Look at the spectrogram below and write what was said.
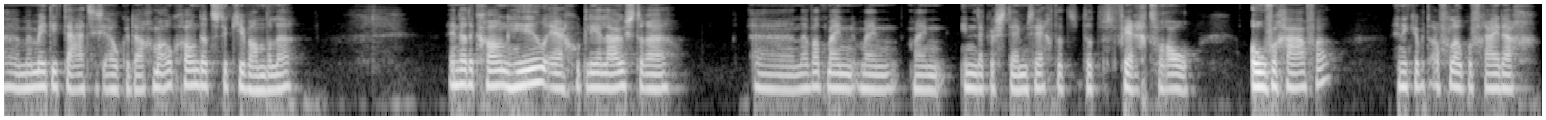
Uh, mijn meditaties elke dag, maar ook gewoon dat stukje wandelen. En dat ik gewoon heel erg goed leer luisteren uh, naar wat mijn, mijn, mijn innerlijke stem zegt. Dat, dat vergt vooral overgave. En ik heb het afgelopen vrijdag,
